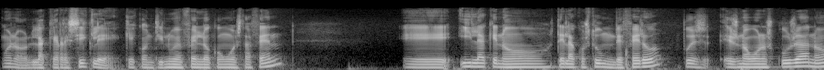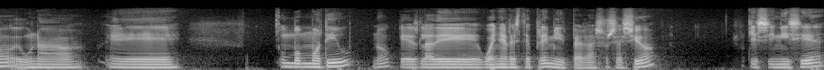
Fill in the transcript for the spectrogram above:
bueno, la que recicle, que continue fent-lo com ho està fent, eh, i la que no té la costum de fer-ho pues és una bona excusa, no? una, eh, un bon motiu, no? que és la de guanyar este premi per a l'associació que s'inicia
